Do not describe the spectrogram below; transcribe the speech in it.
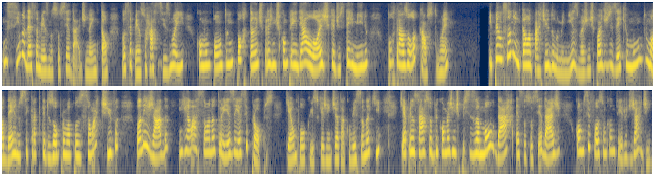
em cima dessa mesma sociedade, né? Então, você pensa o racismo aí como um ponto importante para a gente compreender a lógica de extermínio por trás do Holocausto, não é? E pensando então a partir do Iluminismo, a gente pode dizer que o mundo moderno se caracterizou por uma posição ativa, planejada em relação à natureza e a si próprios, que é um pouco isso que a gente já está conversando aqui, que é pensar sobre como a gente precisa moldar essa sociedade como se fosse um canteiro de jardim.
